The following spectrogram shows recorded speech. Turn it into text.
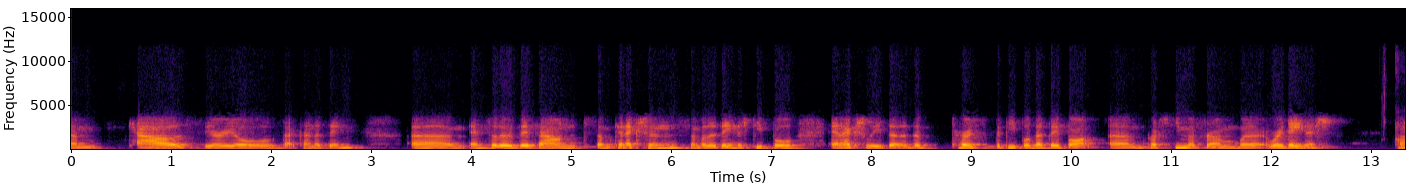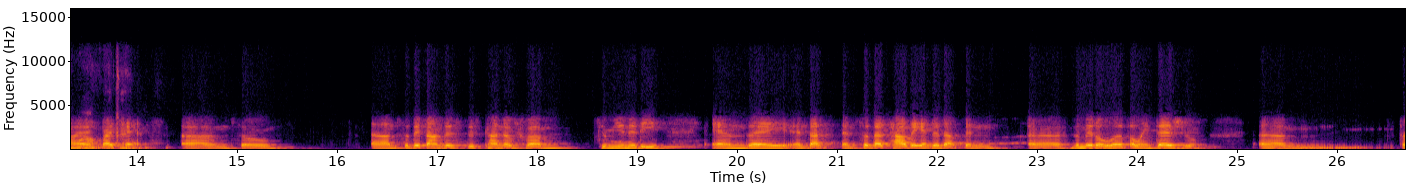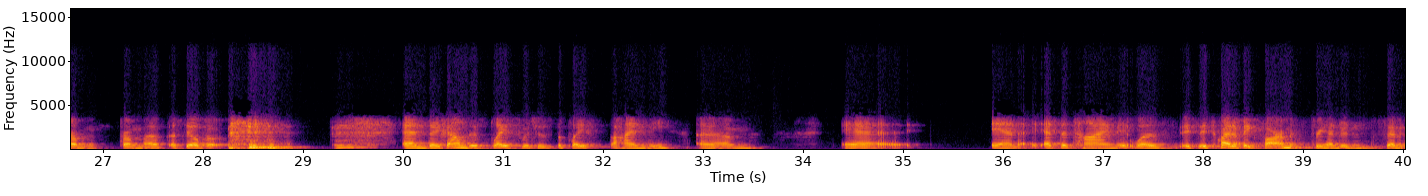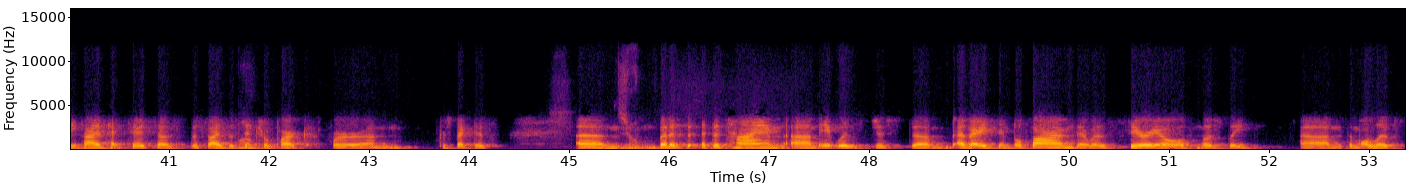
cows, cereal, that kind of thing. Um, and so they found some connections, some other Danish people, and actually the the pers- the people that they bought um, from were, were Danish oh, by, wow. by okay. chance. Um, so um, so they found this this kind of um, community, and they and that and so that's how they ended up in uh, the middle of Alentejo um, from from a, a sailboat. and they found this place, which is the place behind me. Um, and, and at the time, it was it's, it's quite a big farm. It's 375 hectares, so it's the size of wow. Central Park for um, perspective. Um, sure. But at the, at the time, um, it was just um, a very simple farm. There was cereal mostly, um, some olives,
